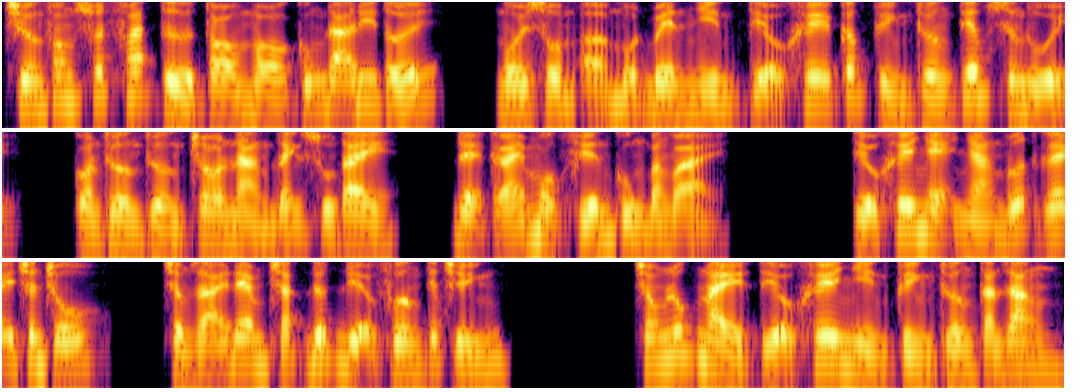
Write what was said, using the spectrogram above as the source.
Trường phong xuất phát từ tò mò cũng đã đi tới, ngồi xổm ở một bên nhìn tiểu khê cấp kình thương tiếp xương đùi, còn thường thường cho nàng đánh xuống tay, đệ cái một phiến cùng băng vải. Tiểu khê nhẹ nhàng vuốt gãy chân chỗ, chậm rãi đem chặt đứt địa phương tiếp chính. Trong lúc này tiểu khê nhìn kình thương cắn răng,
